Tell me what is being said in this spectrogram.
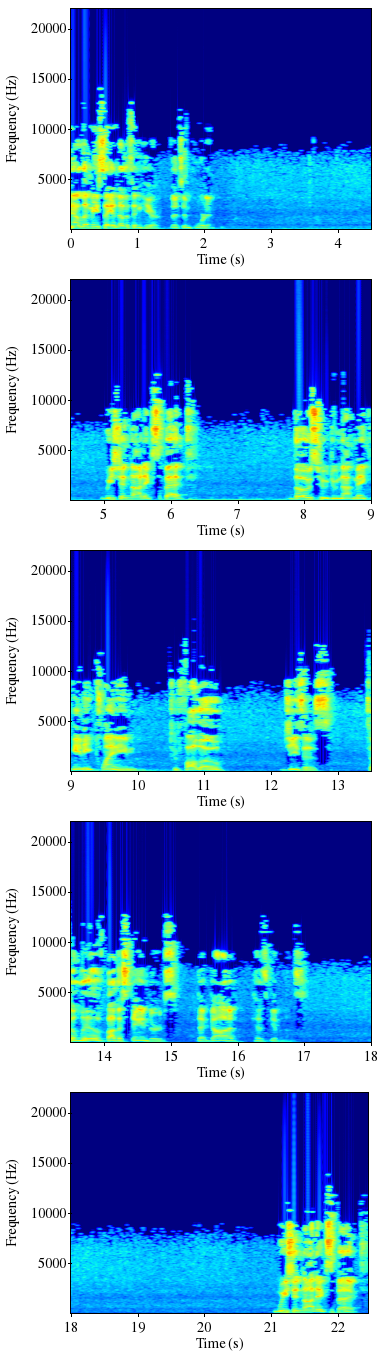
Now, let me say another thing here that's important. We should not expect those who do not make any claim to follow Jesus to live by the standards that God has given us. we should not expect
